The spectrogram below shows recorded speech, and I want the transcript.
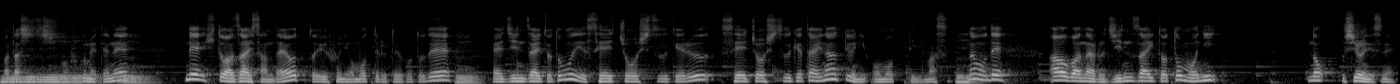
私自身も含めてね、で人は財産だよというふうに思ってるということで、えー人材とともに成長し続ける成長し続けたいなというふうに思っています、なので青葉なる人材とともにの後ろにですね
